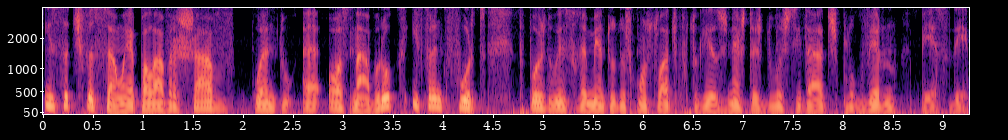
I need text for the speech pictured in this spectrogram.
insatisfação é a palavra-chave quanto a Osnabrück e Frankfurt, depois do encerramento dos consulados portugueses nestas duas cidades pelo governo PSD.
